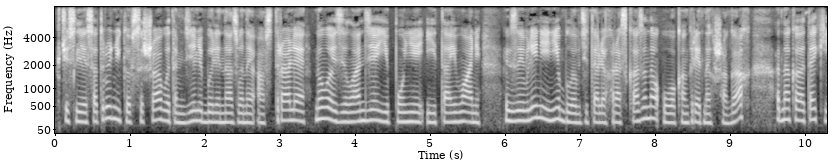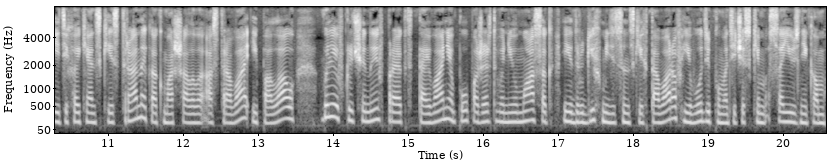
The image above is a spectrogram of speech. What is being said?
В числе сотрудников США в этом деле были названы Австралия, Новая Зеландия, Япония и Тайвань. В заявлении не было в деталях рассказано о конкретных шагах, однако такие тихоокеанские страны, как Маршалловы острова и Палау, были включены в проект Тайваня по пожертвованию масс масок и других медицинских товаров его дипломатическим союзникам.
